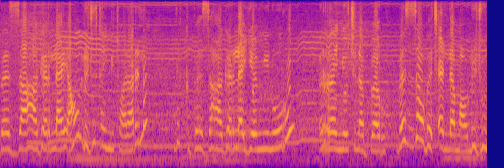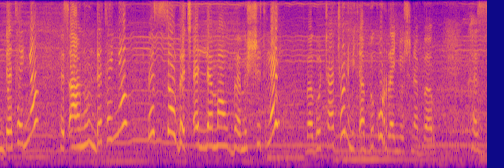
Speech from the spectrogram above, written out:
በዛ ሀገር ላይ አሁን ልጁ ተኝቷል አይደለ? ልክ በዛ ሀገር ላይ የሚኖሩ እረኞች ነበሩ። በዛው በጨለማው ልጁ እንደተኛ ህፃኑ እንደተኛ በዛው በጨለማው በምሽት ላይ በጎቻቸውን የሚጠብቁ እረኞች ነበሩ። ከዛ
